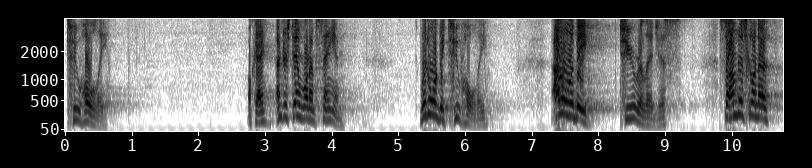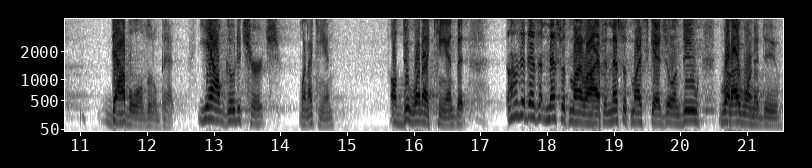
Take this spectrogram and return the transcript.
too holy. Okay? Understand what I'm saying. We don't want to be too holy. I don't want to be too religious. So I'm just going to dabble a little bit. Yeah, I'll go to church when I can. I'll do what I can, but as long as it doesn't mess with my life and mess with my schedule and do what I want to do.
